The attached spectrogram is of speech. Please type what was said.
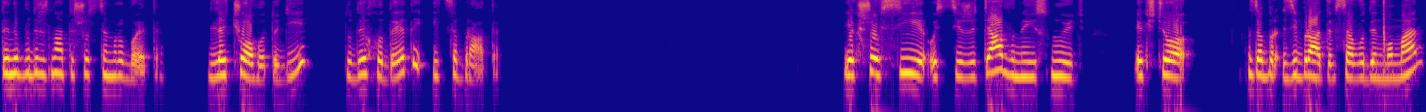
ти не будеш знати, що з цим робити. Для чого тоді туди ходити і це брати? Якщо всі ось ці життя, вони існують, якщо зібрати все в один момент,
